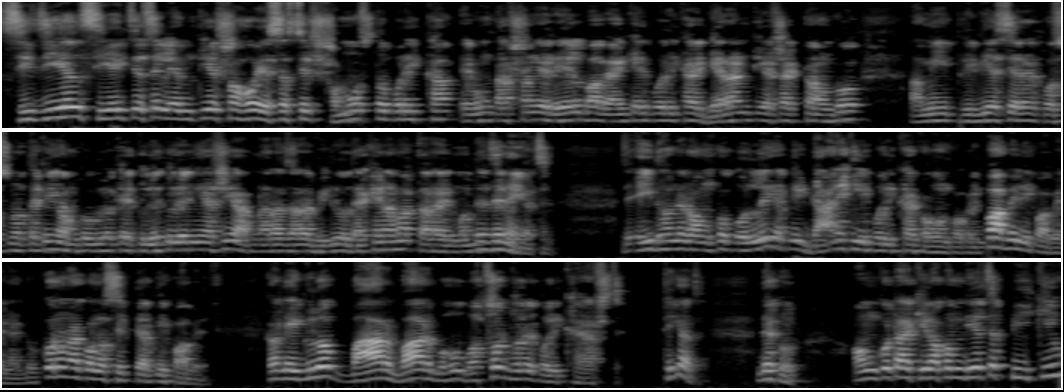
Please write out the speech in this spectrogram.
সিজিএল, সিএইচএসএল, এমটিএ সহ এসএসসির সমস্ত পরীক্ষা এবং তার সঙ্গে রেল বা ব্যাংকের পরীক্ষার গ্যারান্টি আসা একটা অঙ্ক। আমি প্রিভিয়াস ইয়ারের প্রশ্ন থেকেই অঙ্কগুলোকে তুলে তুলে নিয়ে আসি। আপনারা যারা ভিডিও দেখেন আমার, তারা এর মধ্যে জেনে গেছেন যে এই ধরনের অঙ্ক করলেই আপনি ডাইরেক্টলি পরীক্ষায় কমন পাবেন। পাবেনই পাবেন একদম। কোনো না কোনো সিটে আপনি পাবেন। কারণ এগুলো বারবার বহু বছর ধরে পরীক্ষায় আসছে। ঠিক আছে? দেখুন, অঙ্কটা কীরকম দিয়েছে? পিকিউ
